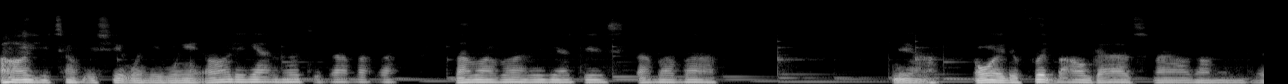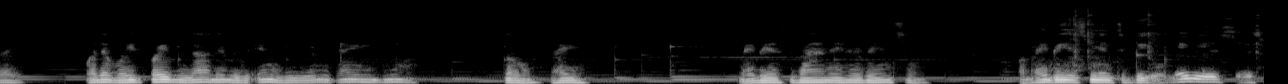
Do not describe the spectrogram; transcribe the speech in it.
All you talking shit when they win. Oh, they got lucky, blah, blah, blah. Blah, blah, blah. They got this, blah, blah, blah. Yeah. Or the football God smiles on him today. Whatever, he's praising God every interview, everything he's doing. So, hey, maybe it's divine intervention, or maybe it's meant to be, or maybe it's just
